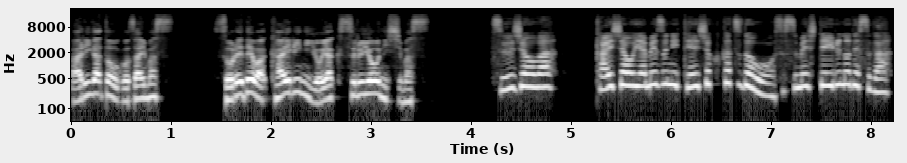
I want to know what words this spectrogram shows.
ありがとうございます。それでは帰りに予約するようにします。通常は会社を辞めずに転職活動をお勧めしているのですが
